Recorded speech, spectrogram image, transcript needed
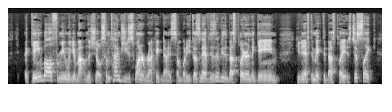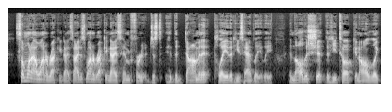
a game ball for me when we get him out on the show. Sometimes you just want to recognize somebody. It doesn't have, it doesn't have to be the best player in the game. He didn't have to make the best play. It's just like someone I want to recognize. I just want to recognize him for just the dominant play that he's had lately and all the shit that he took and all like,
